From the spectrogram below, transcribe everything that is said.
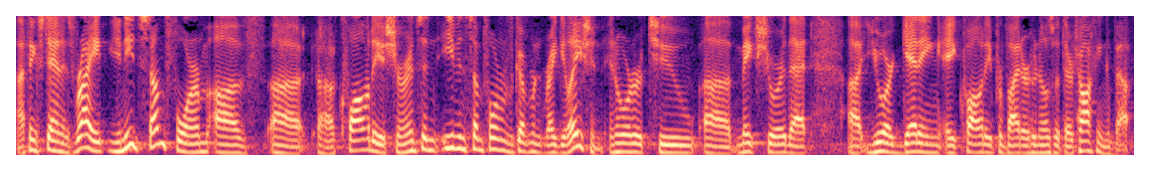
I think Stan is right. You need some form of uh, uh, quality assurance and even some form of government regulation in order to uh, make sure that uh, you are getting a quality provider who knows what they're talking about.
